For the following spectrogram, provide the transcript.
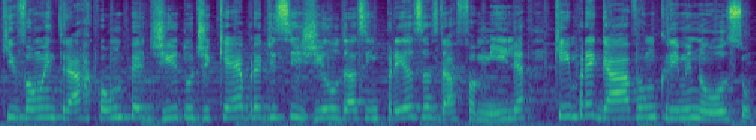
que vão entrar com um pedido de quebra de sigilo das empresas da família que empregavam um criminoso.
